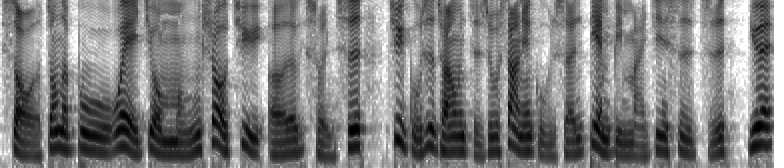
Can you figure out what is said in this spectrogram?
手中的部位就蒙受巨额的损失。据股市传闻指出，少年股神电饼买进市值约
